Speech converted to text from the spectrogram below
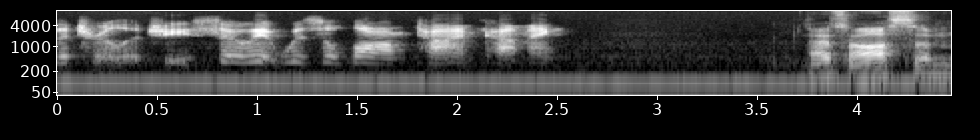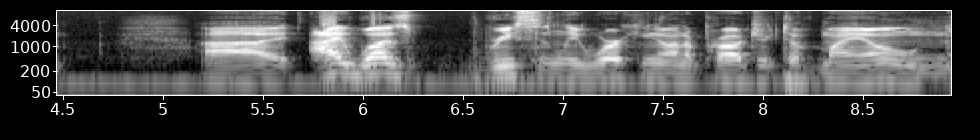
the trilogy. So it was a long time coming. That's awesome. Uh, I was recently working on a project of my own.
